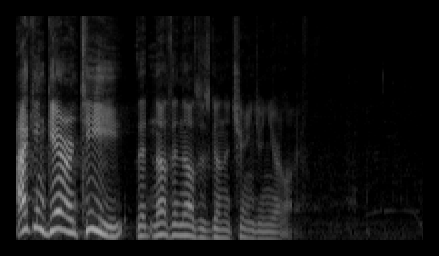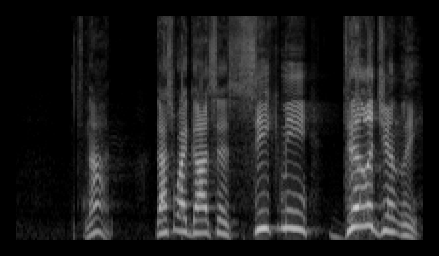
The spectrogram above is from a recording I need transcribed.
I can guarantee that nothing else is going to change in your life. It's not. That's why God says, Seek me diligently.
